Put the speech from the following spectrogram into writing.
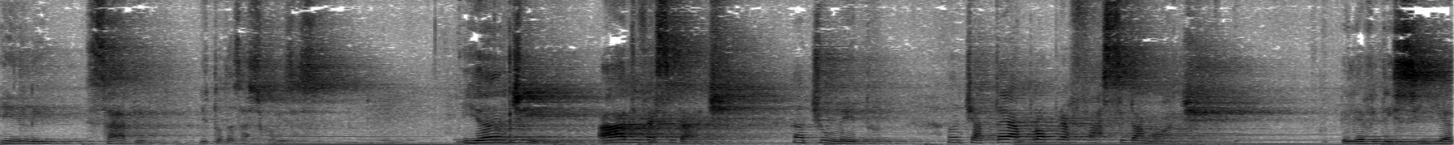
Ele sabe de todas as coisas. E ante a adversidade, ante o medo, ante até a própria face da morte, Ele evidencia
